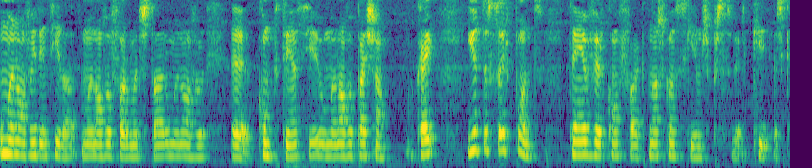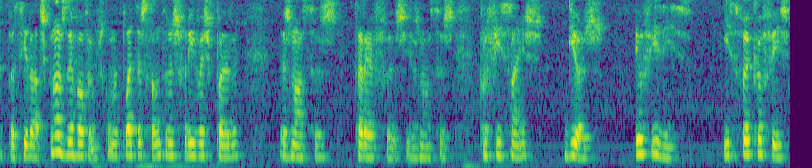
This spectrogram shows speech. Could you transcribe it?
uma nova identidade, uma nova forma de estar, uma nova uh, competência, uma nova paixão. ok? E o terceiro ponto tem a ver com o facto de nós conseguirmos perceber que as capacidades que nós desenvolvemos como atletas são transferíveis para as nossas tarefas e as nossas profissões de hoje. Eu fiz isso. Isso foi o que eu fiz.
